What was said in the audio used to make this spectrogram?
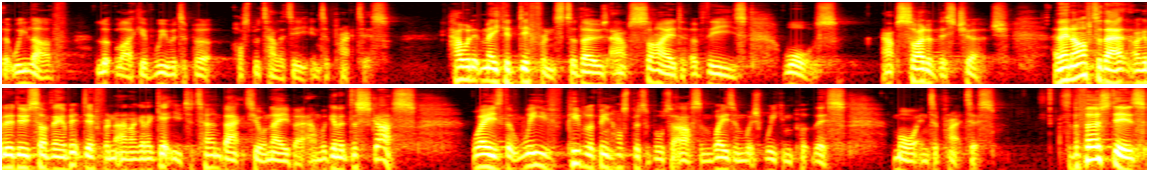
that we love, look like if we were to put hospitality into practice? How would it make a difference to those outside of these walls, outside of this church? And then after that, I'm going to do something a bit different and I'm going to get you to turn back to your neighbor and we're going to discuss ways that we've, people have been hospitable to us and ways in which we can put this more into practice. So the first is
